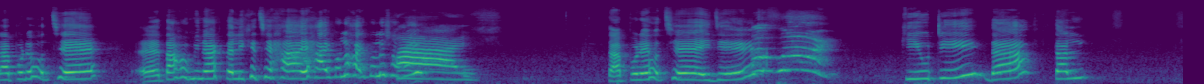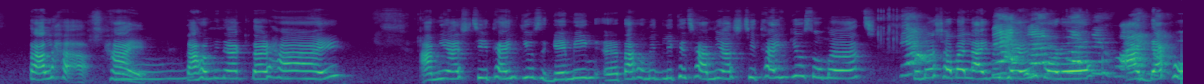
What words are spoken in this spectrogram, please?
তারপরে হচ্ছে তাহমিনা আক্তার লিখেছে হাই হাই বলো হাই বলো সবাই। হাই। তারপরে হচ্ছে এই যে কিউটি দা তাল তালহা হাই। তাহমিনা আক্তার হাই। আমি আসছি থ্যাংক ইউ গেমিং তাহমিদ লিখেছে আমি আসছি থ্যাংক ইউ সো মাচ। তোমরা সবাই লাইভে জয়েন করো। আর দেখো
